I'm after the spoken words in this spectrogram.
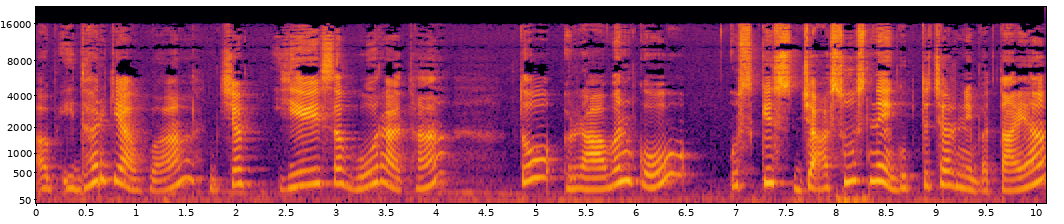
अब इधर क्या हुआ? जब ये सब हो रहा था तो रावण को उसके जासूस ने, गुप्तचर ने बताया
